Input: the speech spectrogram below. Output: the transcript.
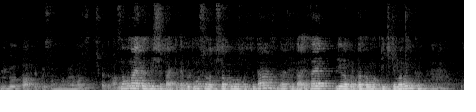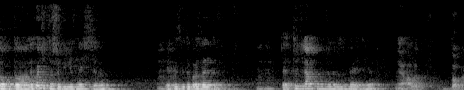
Ніби отак якось воно може чекати. Ну воно якось більше так іде, бо тому що воно пішло по руслу сюди, сюди, сюди. І це ліва протока М- річки Марунька. Тобто не хочеться, щоб її знищили, якось відобразити. Е, Цю ділянку ви вже не розробляєте, ні? Ні, але добре.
